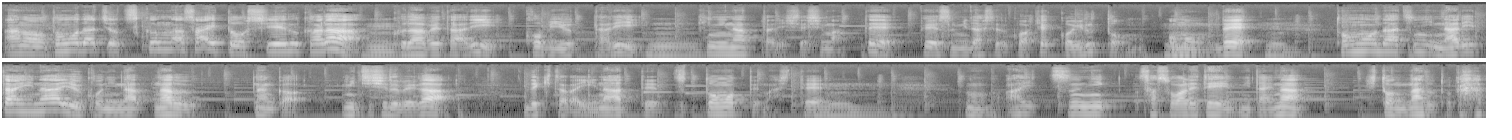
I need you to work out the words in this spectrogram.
あの友達を作んなさいと教えるから、うん。比べたり媚び打ったりえ、うん。気になったりしてしまってペース乱してる子は結構いると思うん。で、うん。友達になりたいないう子にななるなんか道しるべができたらいいなってずっと思ってまして、ううんんあいつに誘われてみたいな人になるとか。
